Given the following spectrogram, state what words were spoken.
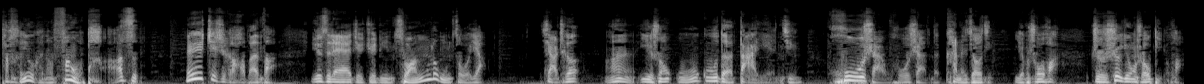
他很有可能放我耙子。哎，这是个好办法，于是呢就决定装聋作哑，下车，嗯，一双无辜的大眼睛忽闪忽闪的看着交警，也不说话，只是用手比划。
